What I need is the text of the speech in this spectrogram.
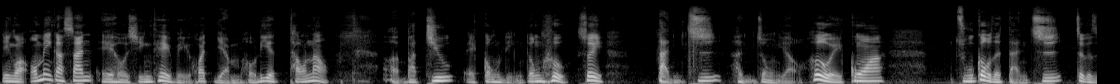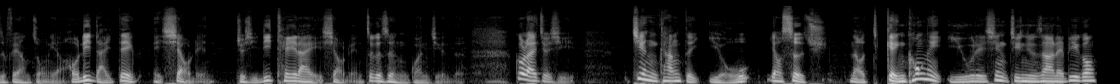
另外，Omega 三会让身体袂发炎，和你的头脑、呃、目睭的功能都好，所以。胆汁很重要，喝尾瓜足够的胆汁，这个是非常重要。好，你来对诶，笑脸就是你体内的笑脸，这个是很关键的。过来就是健康的油要摄取，那健康的油的性经济上呢，比如讲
